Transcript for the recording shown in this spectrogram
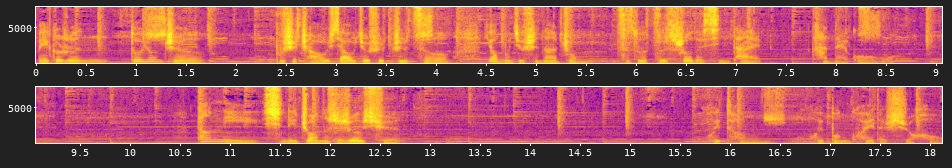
每个人都用着，不是嘲笑就是指责，要么就是那种。自作自受的心态看待过我。当你心里装的是热血，会疼、会崩溃的时候，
